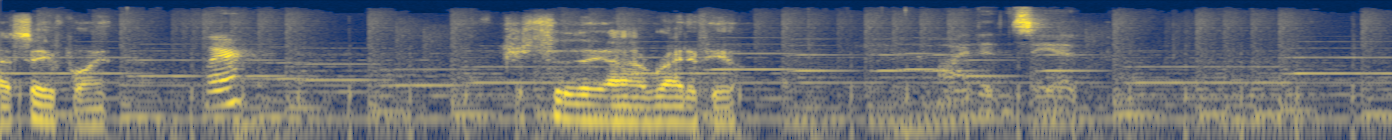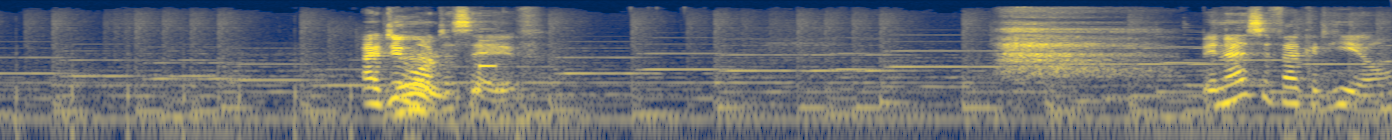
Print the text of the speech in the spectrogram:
That save point Where? just to the uh, right of you. Oh, I didn't see it. I do There want to save. Be nice if I could heal.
